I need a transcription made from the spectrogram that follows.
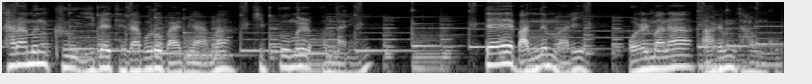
사람은 그 입의 대답으로 말미암아 기쁨을 얻나니 때에 맞는 말이 얼마나 아름다운고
